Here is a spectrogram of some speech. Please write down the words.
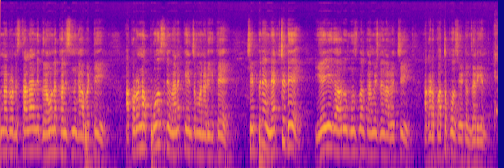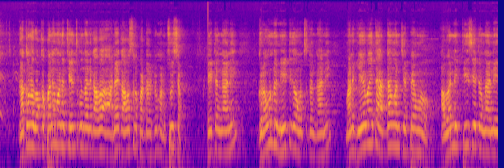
ఉన్నటువంటి స్థలాన్ని గ్రౌండ్లో కలిసింది కాబట్టి అక్కడున్న పోల్స్ని వెనక్కి ఎంచమని అడిగితే చెప్పిన నెక్స్ట్ డే ఏఈ గారు మున్సిపల్ కమిషనర్ గారు వచ్చి అక్కడ కొత్త పోల్స్ వేయడం జరిగింది. గతంలో ఒక పని మనం చేయించుకోవడానికి అవ అనేక అవసరం పడ్డట్టు మనం చూసాం వేయటం కానీ గ్రౌండ్ నీట్గా ఉంచడం కానీ మనకి ఏవైతే అడ్డామని చెప్పామో అవన్నీ తీసేయటం కానీ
